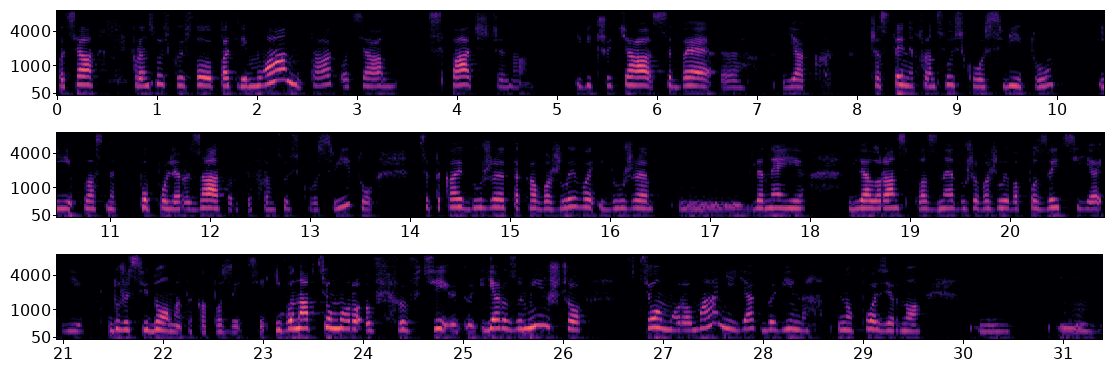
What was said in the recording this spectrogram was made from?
Оця французькою слово патрімуан, так, оця спадщина і відчуття себе е, як частини французького світу і, власне, популяризаторки французького світу, це така дуже така важлива і дуже для неї, для Лоранс Плазне, дуже важлива позиція і дуже свідома така позиція. І вона в цьому в, в ці, я розумію, що в цьому романі, якби він ну, позірно.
